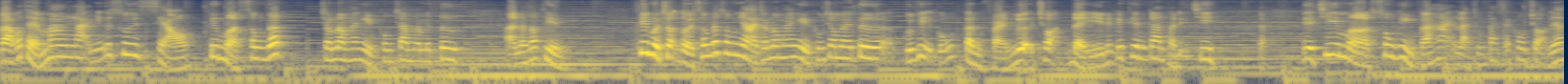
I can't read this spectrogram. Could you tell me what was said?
và có thể mang lại những cái xui xẻo khi mở sông đất trong năm 2024 ở năm Giáp Thìn. Khi mà chọn tuổi sông đất trong nhà trong năm 2024, quý vị cũng cần phải lựa chọn để ý đến cái thiên can và địa chi. Địa chi mà xung hình phá hại là chúng ta sẽ không chọn nhé.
